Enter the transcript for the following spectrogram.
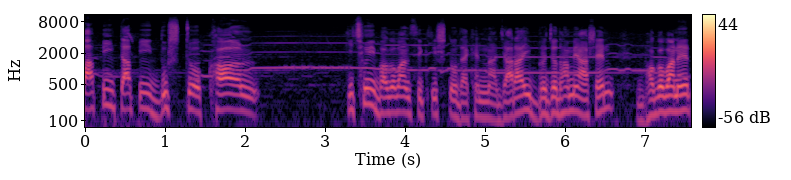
পাপি তাপি দুষ্ট খল কিছুই ভগবান শ্রীকৃষ্ণ দেখেন না। যারাই ব্রজধামে আসেন, ভগবানের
